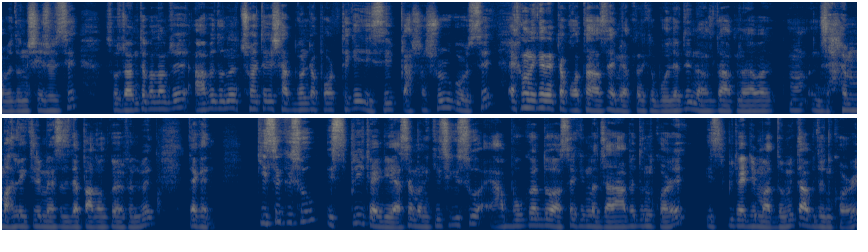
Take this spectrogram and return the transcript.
আবেদন শেষ হয়েছে। সো জানতে পারলাম যে, আবেদনের ছয় থেকে সাত ঘণ্টা পর থেকে রিসিপ্ট আসা শুরু করছে। এখন এখানে একটা কথা আছে, আমি আপনাকে বলে দিই, নাহলে তো আপনারা আবার মালিকের মেসেজটা পাগল করে ফেলবেন। দেখেন কিছু কিছু স্পিড আইডি আছে মানে কিছু কিছু অ্যাভোকাদো আছে কিংবা যারা আবেদন করে স্পিড আইডির মাধ্যমে তো আবেদন করে।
